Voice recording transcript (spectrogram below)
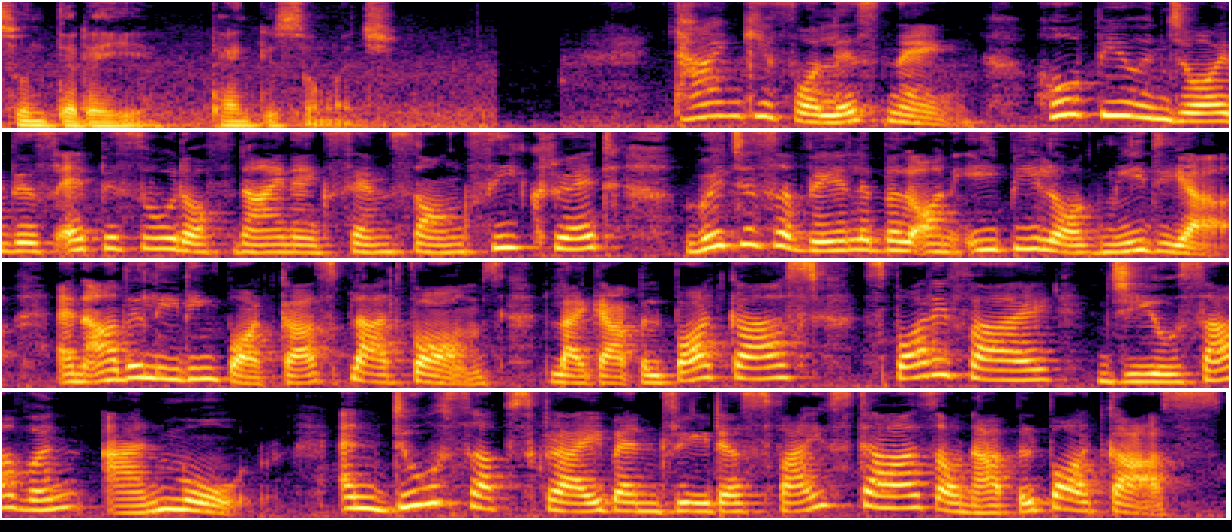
सुनते रहिए thank you so much Thank you for listening. Hope you enjoyed this episode of 9XM Song Secret, which is available on Epilogue Media and other leading podcast platforms like Apple Podcast, Spotify, GeoSavan, and more. And do subscribe and rate us 5 stars on Apple Podcasts.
